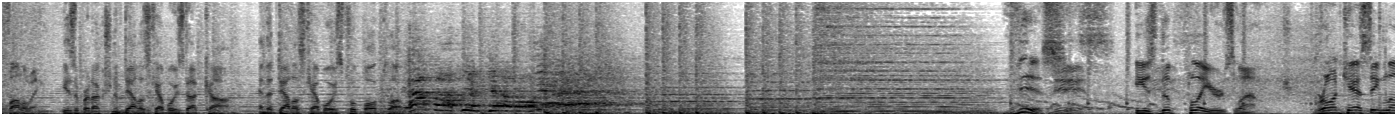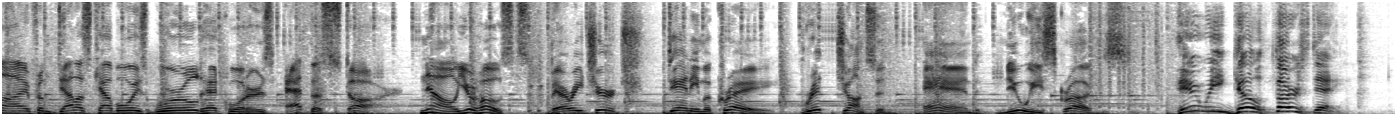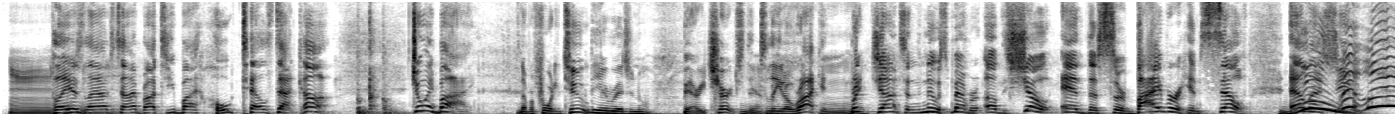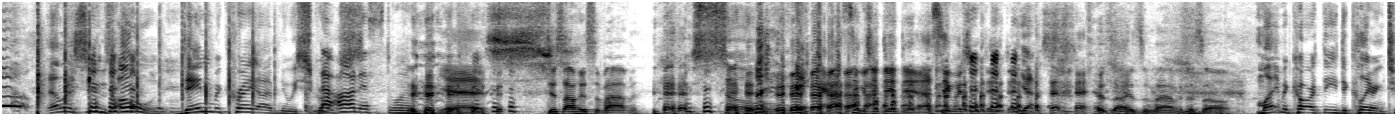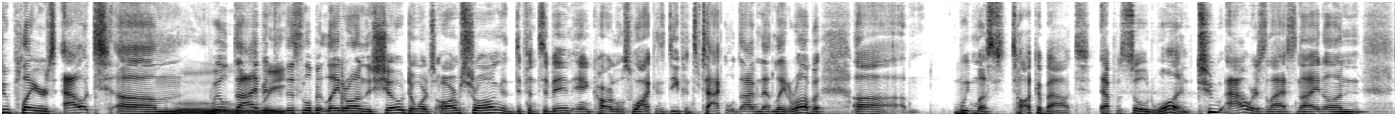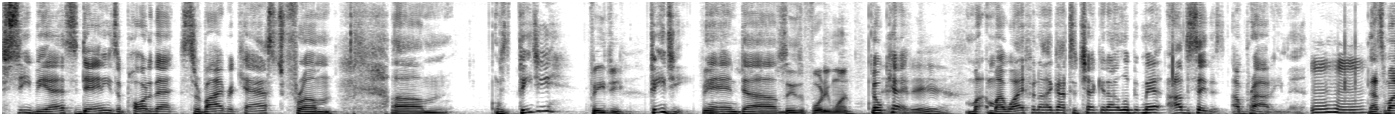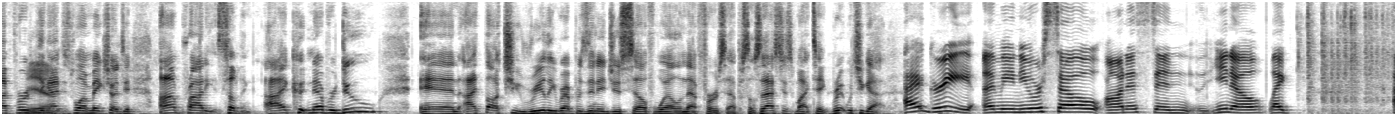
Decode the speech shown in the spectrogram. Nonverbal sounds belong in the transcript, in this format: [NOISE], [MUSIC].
The following is a production of DallasCowboys.com and the Dallas Cowboys Football Club. How about them Cowboys? This, is the Players Lounge, broadcasting live from Dallas Cowboys World Headquarters at the Star. Now, your hosts Barry Church, Danny McCray, Britt Johnson, and Newy Scruggs. Here we go, Thursday. Mm-hmm. Players Lounge time brought to you by Hotels.com. Joined by number 42, The original. Barry Church, the Toledo Rocket, Mm-hmm. Britt Johnson, the newest member of the show, and the survivor himself, LSU. LSU's own Danny McCray. I'm Newy The Scruggs. honest one. [LAUGHS] Yes. Just out here surviving. So, [LAUGHS] I see what you did there. I see what you did there. yes. Just out here surviving. That's all. Mike McCarthy declaring two players out. Um, we'll dive into this a little bit later on in the show. Dorance Armstrong, a defensive end, and Carlos Watkins, defensive tackle. We'll dive in that later on. But uh, we must talk about episode one. Two hours last night on CBS. Danny's a part of that Survivor cast from um, Fiji. Fiji. Fiji. Fiji. And um, Season 41. Okay. It is. My, my wife and I got to check it out a little bit, man. I'll just say this: I'm proud of you, man. Mm-hmm. That's my first thing. I just want to make sure I say I'm proud of you. It's something I could never do, and I thought you really represented yourself well in that first episode. So that's just my take. Britt, what you got? I agree. I mean, you were so honest and, you know, like.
